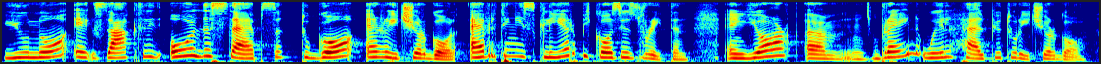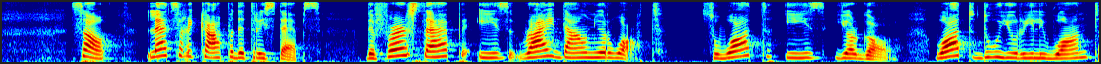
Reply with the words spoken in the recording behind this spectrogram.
you know exactly all the steps to go and reach your goal. Everything is clear because it's written, and your um, brain will help you to reach your goal. So, let's recap the three steps. The first step is write down your what. So, what is your goal? What do you really want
